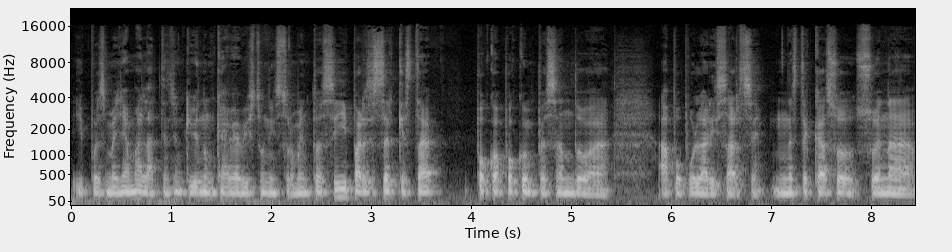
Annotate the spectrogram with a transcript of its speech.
Y pues me llama la atención que yo nunca había visto un instrumento así y parece ser que está poco a poco empezando a, a popularizarse. En este caso suena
